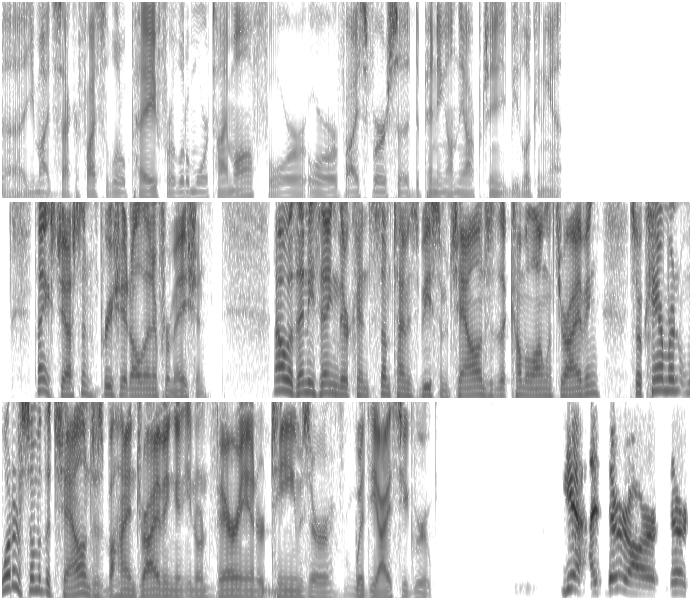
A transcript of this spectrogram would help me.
uh, you might sacrifice a little pay for a little more time off, or or vice versa, depending on the opportunity to be looking at. Thanks, Justin. Appreciate all that information. Now, with anything, there can sometimes be some challenges that come along with driving. So, Cameron, what are some of the challenges behind driving in, you know, in variant or teams or with the IC group? Yeah, there are there are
